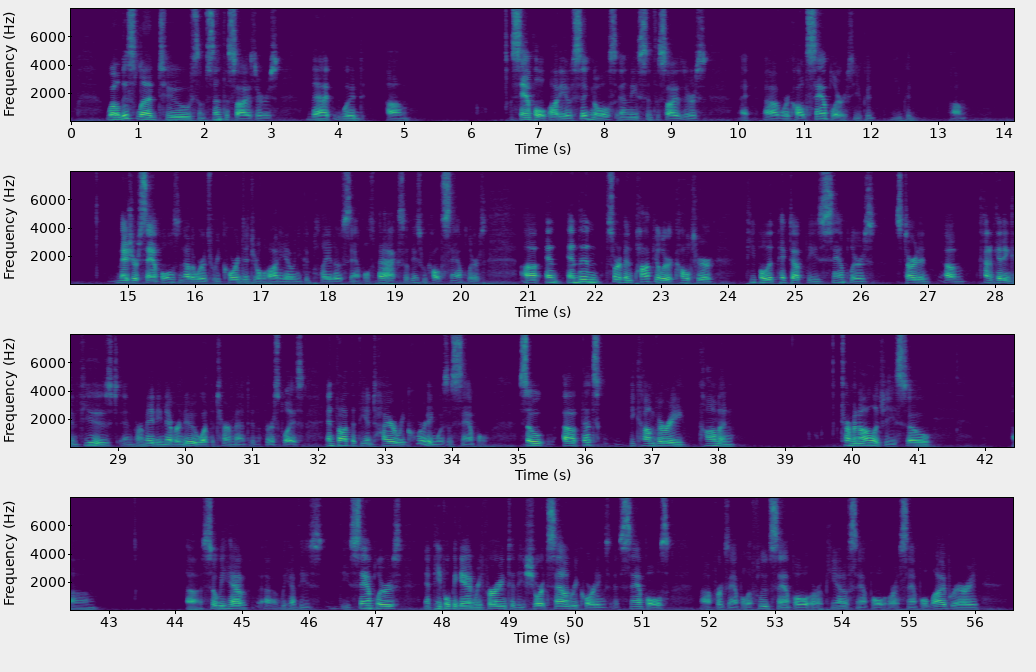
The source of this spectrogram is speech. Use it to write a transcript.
Well, this led to some synthesizers that would um, sample audio signals, and these synthesizers uh, were called samplers. You could you could um, measure samples, in other words, record digital audio, and you could play those samples back. So these were called samplers. Uh, and and then sort of in popular culture, people that picked up these samplers started um, kind of getting confused, and or maybe never knew what the term meant in the first place, and thought that the entire recording was a sample. So uh, that's become very common terminology. So, um, uh, so we have uh, we have these these samplers, and people began referring to these short sound recordings as samples. Uh, for example, a flute sample or a piano sample or a sample library.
